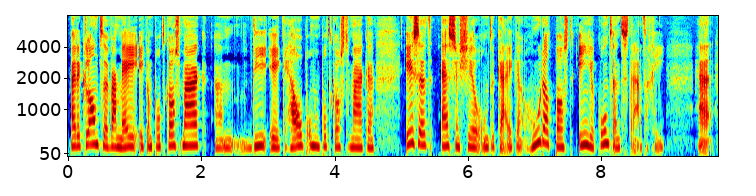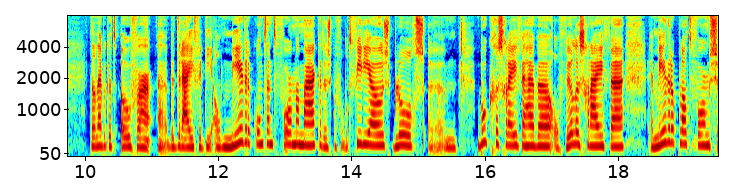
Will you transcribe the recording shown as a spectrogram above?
bij de klanten waarmee ik een podcast maak, um, die ik help om een podcast te maken, is het essentieel om te kijken hoe dat past in je contentstrategie. Hè? Dan heb ik het over uh, bedrijven die al meerdere contentvormen maken. Dus bijvoorbeeld video's, blogs, um, boek geschreven hebben of willen schrijven. En meerdere platforms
